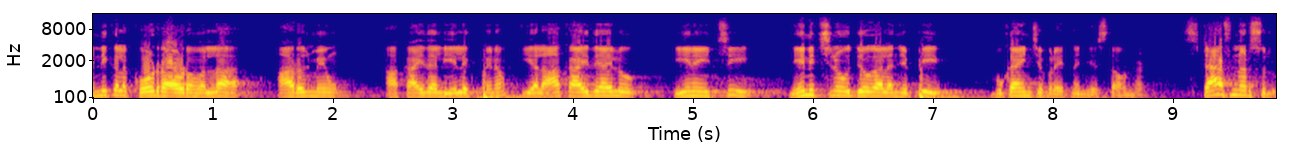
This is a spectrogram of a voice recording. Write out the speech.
ఎన్నికల కోడ్ రావడం వల్ల ఆ రోజు మేము ఆ కాయిదాలు ఇవ్వలేకపోయినాం ఇవాళ ఆ కాయిదాలు ఈయన ఇచ్చి నేను ఇచ్చిన ఉద్యోగాలని చెప్పి బుకాయించే ప్రయత్నం చేస్తూ ఉన్నాడు. స్టాఫ్ నర్సులు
